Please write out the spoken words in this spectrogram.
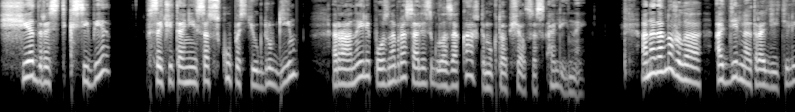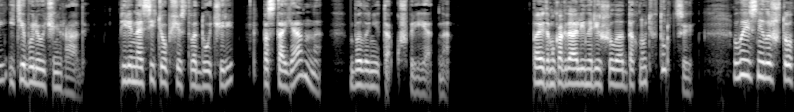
Щедрость к себе в сочетании со скупостью к другим рано или поздно бросались в глаза каждому, кто общался с Алиной. Она давно жила отдельно от родителей, и те были очень рады. Переносить общество дочери постоянно было не так уж приятно. Поэтому, когда Алина решила отдохнуть в Турции, выяснилось, что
